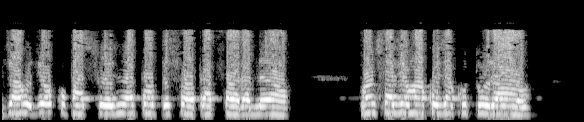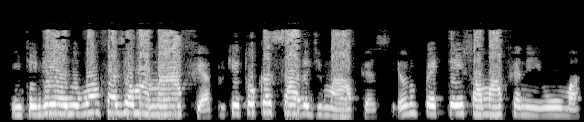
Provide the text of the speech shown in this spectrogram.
de, de ocupações, não é pôr o pessoal para fora, não. Vamos fazer uma coisa cultural, entendeu? Não vamos fazer uma máfia, porque eu tô cansada de máfias. Eu não pertenço a máfia nenhuma,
